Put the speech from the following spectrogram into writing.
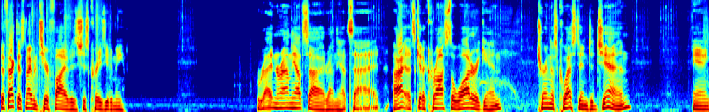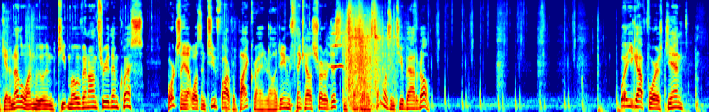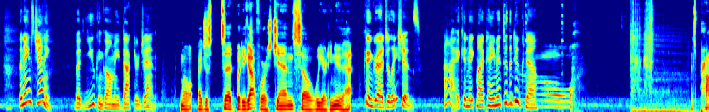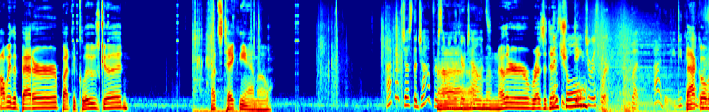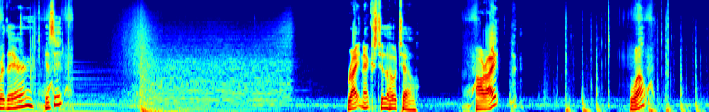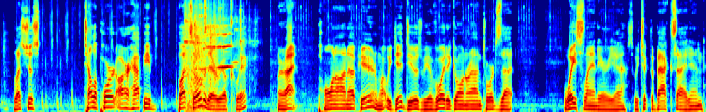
The fact that it's not even a tier five is just crazy to me. Riding around the outside, around the outside. All right, let's get across the water again. Turn this quest into Jen. And get another one. And keep moving on through them quests. Fortunately, that wasn't too far of a bike ride at all. I didn't even think how short of a distance that was. That wasn't too bad at all. What do you got for us, Jen? The name's Jenny, but you can call me Dr. Jen. Well, I just said, what do you got for us, Jen? So we already knew that. Congratulations. I can make my payment to the Duke now. Oh. It's probably the better, but the glue's good. Let's take the ammo. I've got just the job for someone with your Um, talents. Another residential. This is dangerous work, but I believe you can Back over it. there, is it? Right next to the hotel. All right. Well, let's just teleport our happy butts over there real quick. All right. Pulling on up here, and what we did do is we avoided going around towards that wasteland area, so we took the backside in.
